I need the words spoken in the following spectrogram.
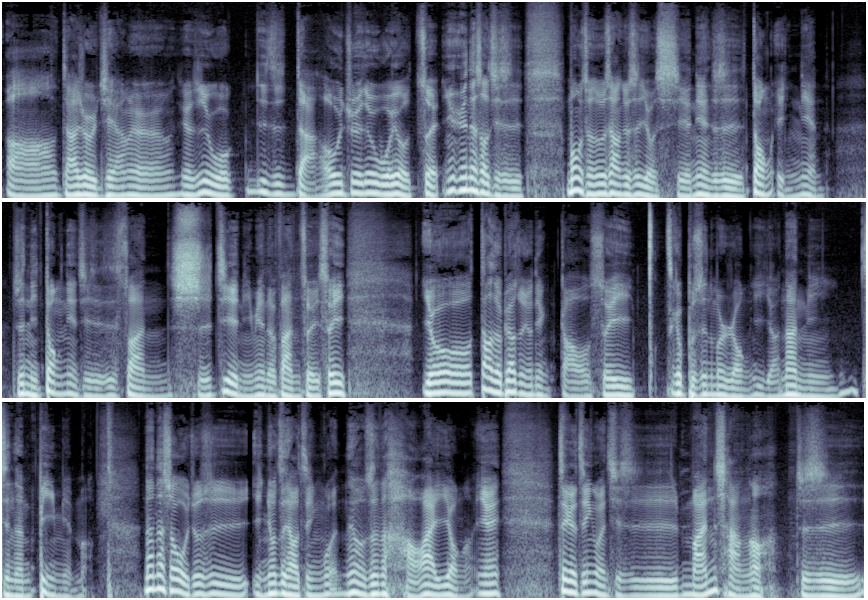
啊打手枪了，可是我一直打，我觉得我有罪，因为因为那时候其实某种程度上就是有邪念，就是动淫念，就是你动念其实是算十戒里面的犯罪，所以有道德标准有点高，所以这个不是那么容易啊，那你只能避免嘛。那那时候我就是引用这条经文，那我真的好爱用啊，因为这个经文其实蛮长啊，就是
